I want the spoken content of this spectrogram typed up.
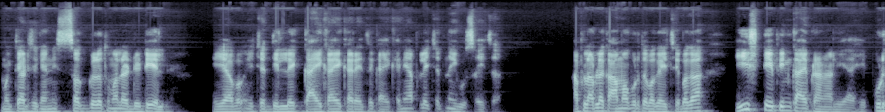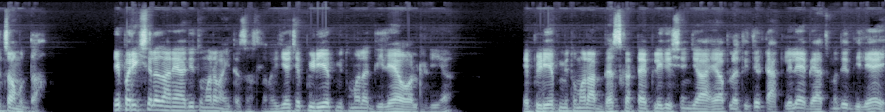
मग त्या ठिकाणी सगळं तुम्हाला डिटेल या याच्यात दिले काय काय करायचं काय काय नाही आपल्या याच्यात नाही घुसायचं. आपलं आपल्या कामापुरतं बघायचं बघा ही स्टेप इन काय प्रणाली आहे? पुढचा मुद्दा. हे परीक्षेला जाण्याआधी तुम्हाला माहितच असलं पाहिजे. याचे पीडीएफ मी तुम्हाला दिले आहे ऑलरेडी या हे पीडीएफ मी तुम्हाला अभ्यास करता ॲप्लिकेशन जे आहे आपलं तिथे टाकलेले आहे बॅचमध्ये दिले आहे.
